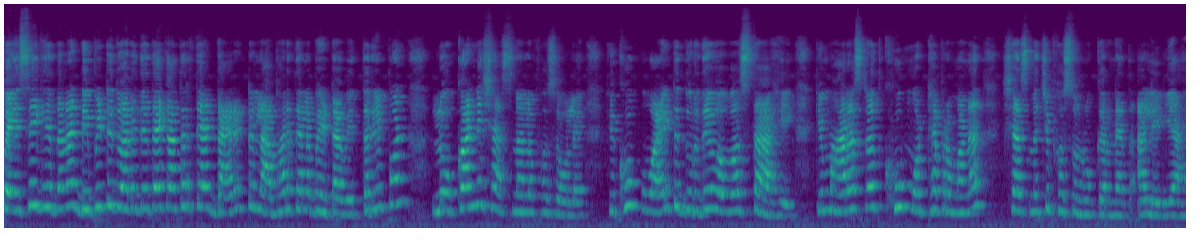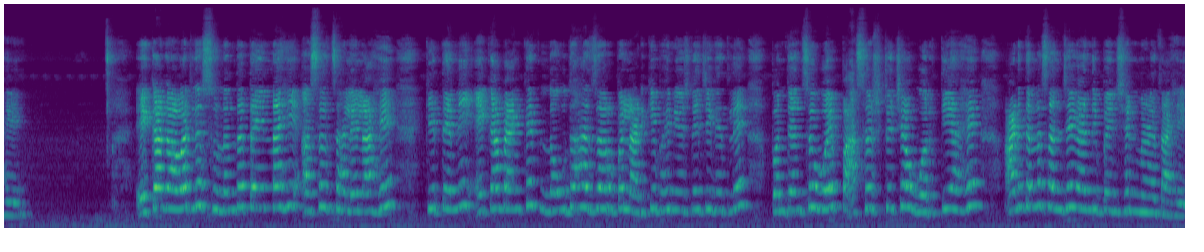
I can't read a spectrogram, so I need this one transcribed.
पैसे घेताना डीबीटीद्वारे देत आहे का? तर त्या डायरेक्ट लाभार्थ्याला भेटावे तरी पण लोकांनी शासनाला फसवलंय. ही खूप वाईट दुर्दैव अवस्था आहे की महाराष्ट्रात खूप मोठ्या प्रमाणात शासनाची फसवणूक करण्यात आलेली आहे. एका गावातल्या सुनंदाताईंनाही असंच झालेलं आहे की त्यांनी एका बँकेत नऊ दहा हजार रुपये लाडकी बहीण योजनेचे घेतले पण त्यांचं वय पासष्टच्या वरती आहे आणि त्यांना संजय गांधी पेन्शन मिळत आहे.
